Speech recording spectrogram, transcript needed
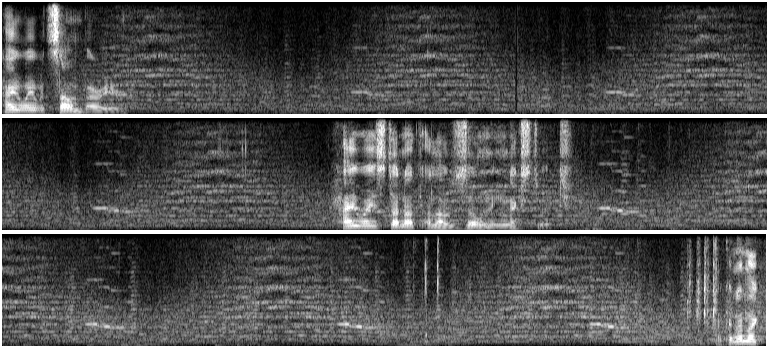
Highway with sound barrier. Highways do not allow zoning next to it. Can I like...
